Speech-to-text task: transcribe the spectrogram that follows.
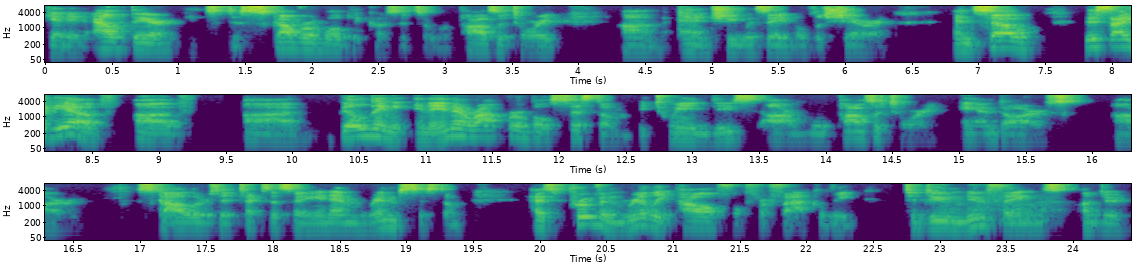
get it out there. It's discoverable because it's a repository um, and she was able to share it. And so this idea of, of uh, building an interoperable system between these, our repository and our, our scholars at Texas A&M RIM system has proven really powerful for faculty to do new things under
